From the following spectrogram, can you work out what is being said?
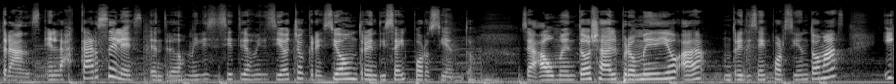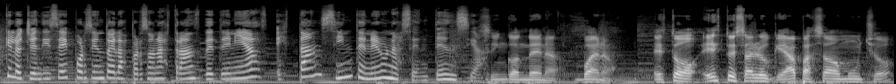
trans en las cárceles entre 2017 y 2018 creció un 36%. O sea, aumentó ya el promedio a un 36% más. Y que el 86% de las personas trans detenidas están sin tener una sentencia. Sin condena. Bueno, esto, esto es algo que ha pasado mucho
